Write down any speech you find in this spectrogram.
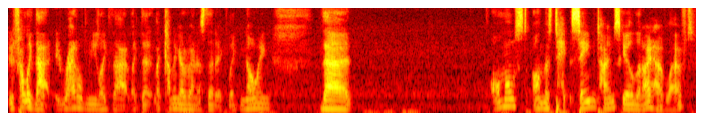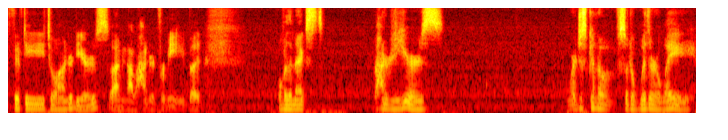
it felt like that. It rattled me like that, like that, like coming out of anesthetic, like knowing that almost on the t- same time scale that I have left, 50 to 100 years. I mean, not 100 for me, but over the next 100 years, we're just gonna sort of wither away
